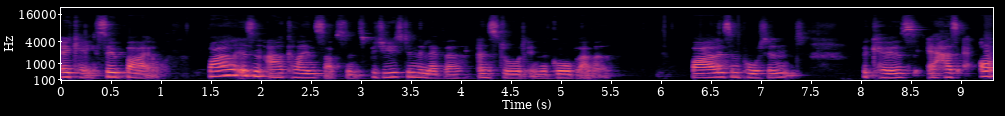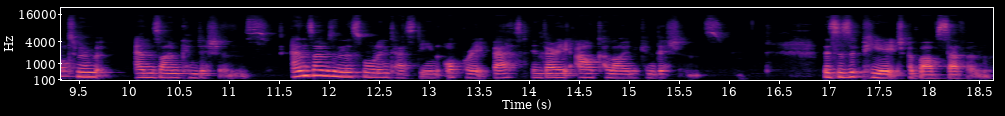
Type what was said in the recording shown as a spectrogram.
Okay, so bile. Bile is an alkaline substance produced in the liver and stored in the gallbladder. Bile is important because it has optimum enzyme conditions. Enzymes in the small intestine operate best in very alkaline conditions. This is a pH above 7.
